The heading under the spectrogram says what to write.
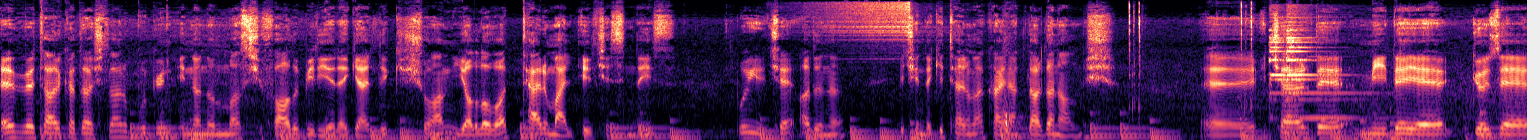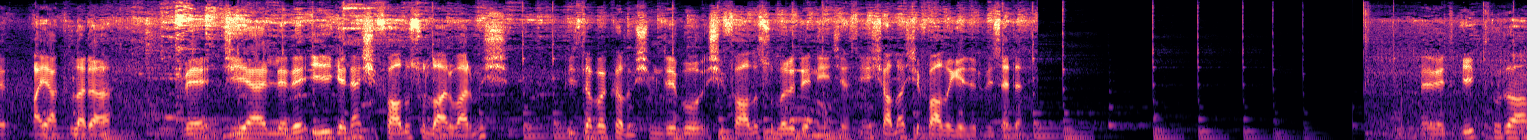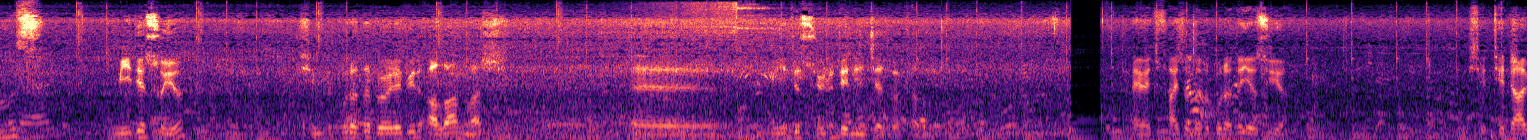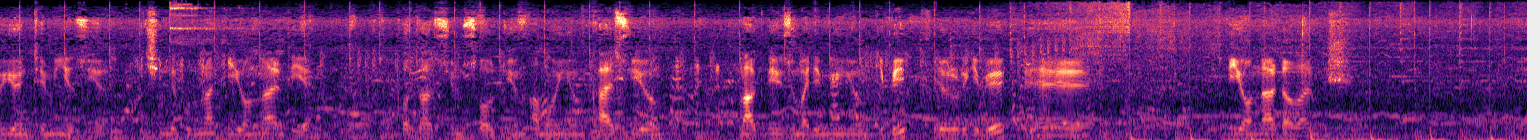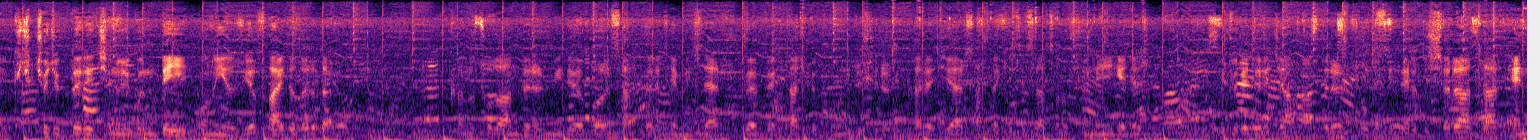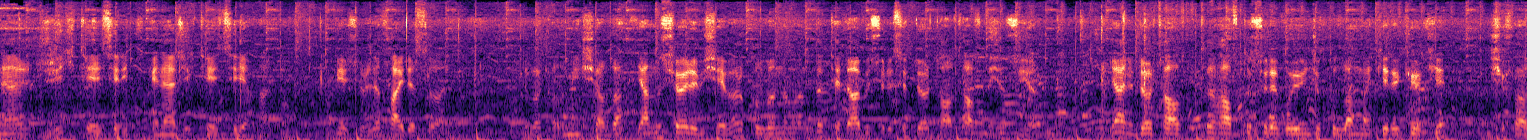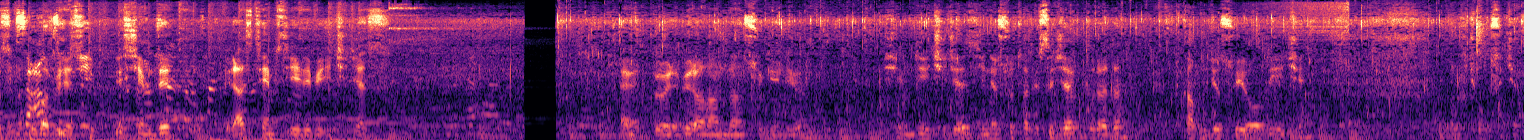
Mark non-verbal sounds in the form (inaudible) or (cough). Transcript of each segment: Evet arkadaşlar bugün inanılmaz şifalı bir yere geldik. Şu an Yalova Termal ilçesindeyiz. Bu ilçe adını içindeki termal kaynaklardan almış. Ee, içeride mideye, göze, ayaklara ve ciğerlere iyi gelen şifalı sular varmış. Biz de bakalım şimdi bu şifalı suları deneyeceğiz. İnşallah şifalı gelir bize de. Evet ilk durağımız mide suyu. Şimdi burada böyle bir alan var. Ee, mide suyunu deneyeceğiz bakalım. Evet faydaları burada yazıyor. İşte tedavi yöntemi yazıyor. İçinde bulunan iyonlar diye potasyum, sodyum, amonyum, kalsiyum, magnezyum, alüminyum gibi, florür gibi ee, iyonlar da varmış. Çocuklar için uygun değil onu yazıyor. Faydaları da kanı sulandırır, mide ve bağırsakları temizler, böbrek taş ve kumunu düşürür, karaciğer safra kesesi atılışına iyi gelir, hücreleri canlandırır, toksinleri dışarı atar, enerjik tesir, enerjik tesir yapar. Bir sürü de faydası var. Hadi bakalım inşallah. Yalnız şöyle bir şey var. Kullanımında tedavi süresi 4-6 hafta yazıyor. Yani 4-6 hafta süre boyunca kullanmak gerekiyor ki şifasını bulabilesin. Biz şimdi biraz temsili bir içeceğiz. Evet böyle bir alandan su geliyor. Şimdi içeceğiz. Yine su tabi sıcak burada. Kaplıca suyu olduğu için. Of çok sıcak.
